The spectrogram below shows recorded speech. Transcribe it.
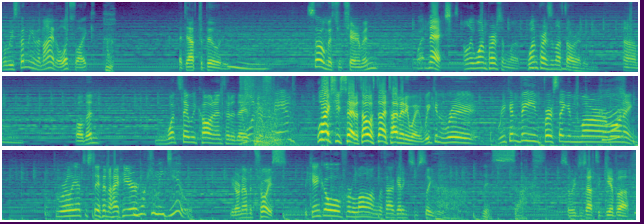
We'll be spending the night, it looks like. Adaptability. hmm. So, Mr. Chairman, what next? Only one person left. One person left already. Um, well then, what say we call an end to today's You understand? Like she said, it's almost night time anyway. We can re- reconvene first thing in tomorrow Huh? morning. Do we really have to stay the night here? What can we do? We don't have a choice. We can't go for long without getting some sleep. This sucks. So we just have to give up.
